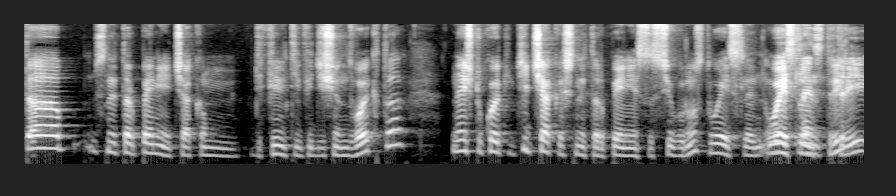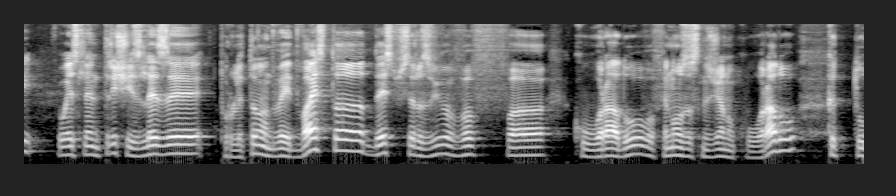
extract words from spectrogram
Та с нетърпение чакам Definitive Edition 2. Нещо, което ти чакаш нетърпение със сигурност. Wasteland, Wasteland 3. 3. Wasteland 3 ще излезе пролета на 2020. Действо се развива в а, Колорадо, в едно заснежено Колорадо, като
